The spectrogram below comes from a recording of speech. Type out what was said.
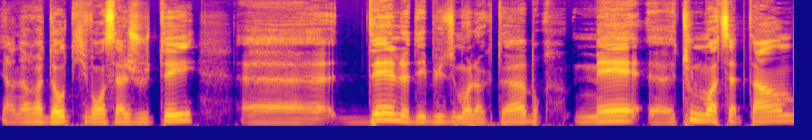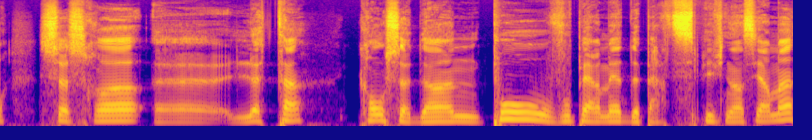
Il y en aura d'autres qui vont s'ajouter dès le début du mois d'octobre. Mais tout le mois de septembre, ce sera le temps qu'on se donne pour vous permettre de participer financièrement.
